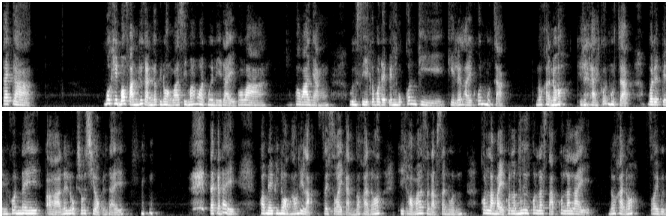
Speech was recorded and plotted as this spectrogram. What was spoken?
แต่ก็บ่คิดบ่ฝันคือกันกับพี่น้องว่าสิมาฮอดมือนี้ได้เพราะว่าเพราะว่าหยังวึงซีก็บ่ได้เป็นบุคคลที่ที่หลายๆคนหูจักเนาะค่ะเนาะ ที่หลาย ๆ คนหูจักบ่ได้เป็นคนในอ่าในโลกโซเชียลปานใดแต่ก็ได้พ่อแม่พี่น้องเฮานี่ล่ะซอยๆกันเนาะค่ะเนาะที่เขามาสนับสนุน คนละไม้คนละมือคนละซับคนละไหลเนาะค่ะเนาะซอยเวึง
